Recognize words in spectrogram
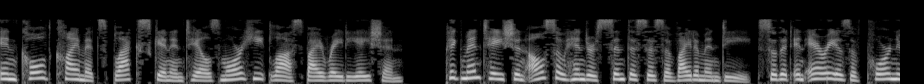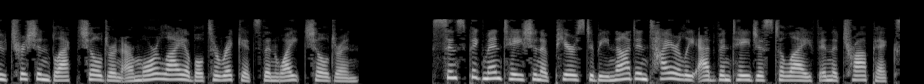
In cold climates black skin entails more heat loss by radiation. Pigmentation also hinders synthesis of vitamin D, so that in areas of poor nutrition black children are more liable to rickets than white children. Since pigmentation appears to be not entirely advantageous to life in the tropics,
